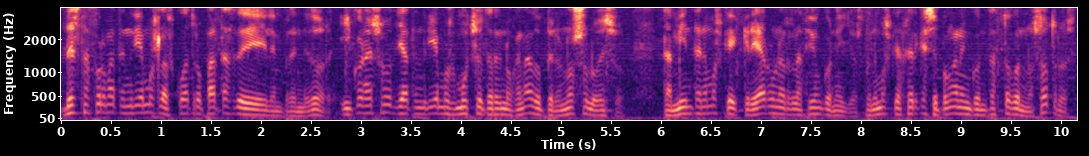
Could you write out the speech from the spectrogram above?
De esta forma tendríamos las cuatro patas del emprendedor y con eso ya tendríamos mucho terreno ganado, pero no solo eso, también tenemos que crear una relación con ellos, tenemos que hacer que se pongan en contacto con nosotros,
